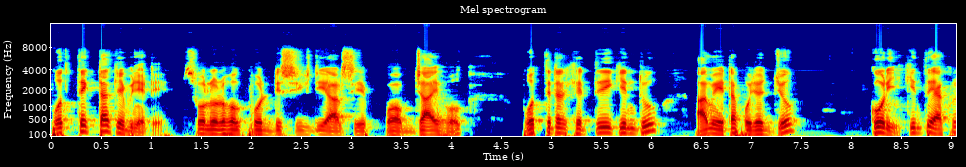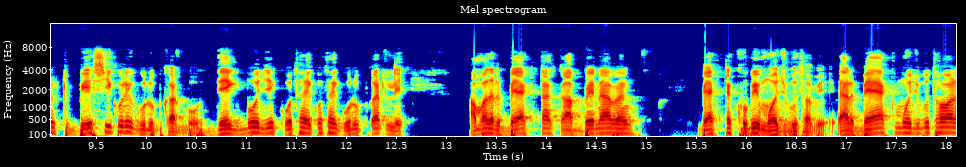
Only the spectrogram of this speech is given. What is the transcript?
প্রত্যেকটা ক্যাবিনেটে, ষোলোর হোক, ফোর ডি, সিক্স ডি, আর সি, পপ, যাই হোক, প্রত্যেকটার ক্ষেত্রেই কিন্তু আমি এটা প্রযোজ্য করি। কিন্তু এখন একটু বেশি করে গ্রুপ কাটবো। দেখব যে কোথায় কোথায় গ্রুপ কাটলে আমাদের ব্যাগটা কাঁপবে না এবং ব্যাগটা খুবই মজবুত হবে। আর ব্যাগ মজবুত হওয়ার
